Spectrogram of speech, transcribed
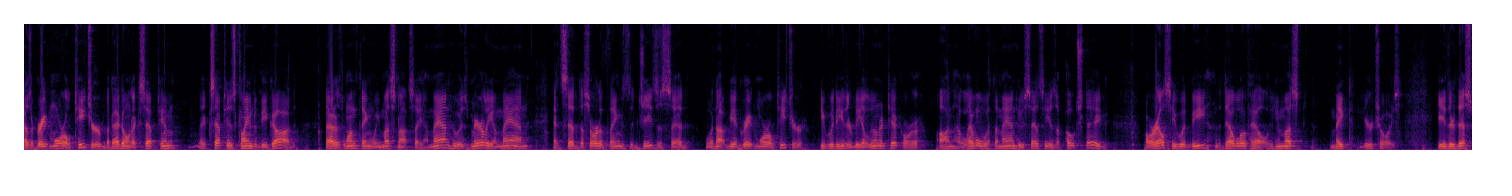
as a great moral teacher, but I don't accept him, accept his claim to be God. That is one thing we must not say. A man who is merely a man and said the sort of things that Jesus said would not be a great moral teacher. He would either be a lunatic or on a level with the man who says he is a poached egg, or else he would be the devil of hell. You must make your choice. Either this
